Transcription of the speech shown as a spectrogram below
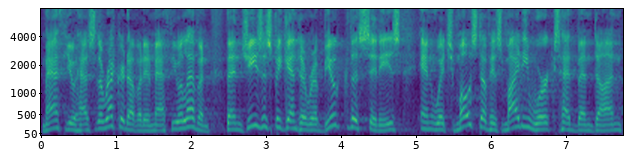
Matthew has the record of it in Matthew 11. Then Jesus began to rebuke the cities in which most of his mighty works had been done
